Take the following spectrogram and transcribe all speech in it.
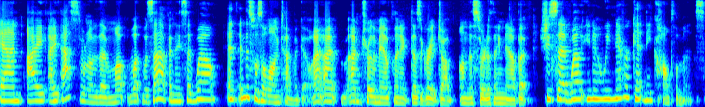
And I, I asked one of them what, what was up, and they said, well, and, and this was a long time ago. I, I, am sure the Mayo Clinic does a great job on this sort of thing now, but she said, well, you know, we never get any compliments.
